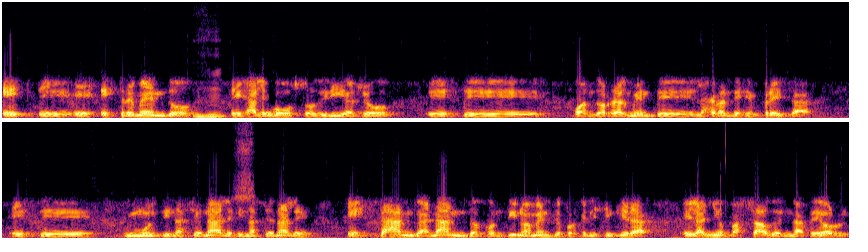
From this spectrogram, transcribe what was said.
eh, es, tremendo, es alevoso, diría yo, este, cuando realmente las grandes empresas este, multinacionales y nacionales están ganando continuamente porque ni siquiera el año pasado en la peor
